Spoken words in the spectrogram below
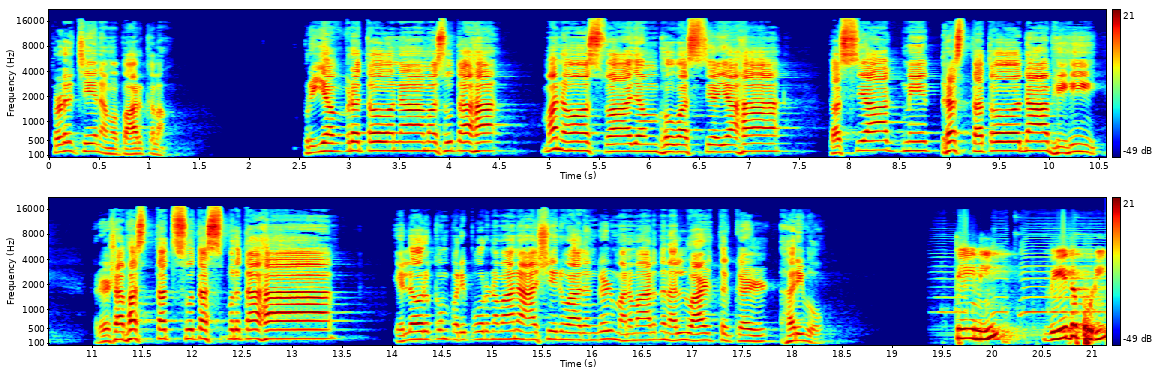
தொடர்ச்சியை நம்ம பார்க்கலாம். பிரியவிரதோ நாம சுத மனோஸ்வாயம்புவசிய தஸ்யாக்னித்ரஸ்தோ நாபி ரிஷபஸ்தத் சுதஸ்மிருதா எல்லோருக்கும் பரிபூர்ணமான ஆசீர்வாதங்கள் மனமார்ந்த நல்வாழ்த்துக்கள். ஹரிவோம். தேனி வேதபுரி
